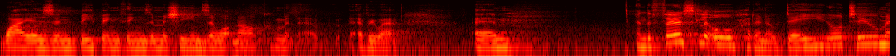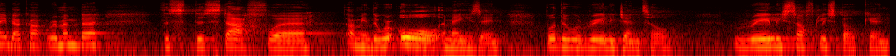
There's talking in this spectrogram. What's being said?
wires and beeping things and machines and whatnot coming everywhere. Um, and the first little, I don't know, day or two, maybe I can't remember. The, the staff were, I mean, they were all amazing, but they were really gentle really softly spoken,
